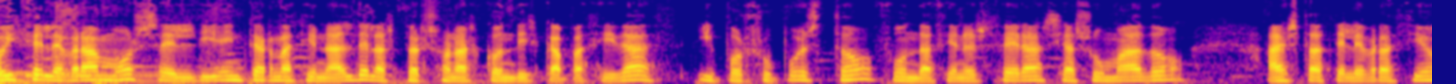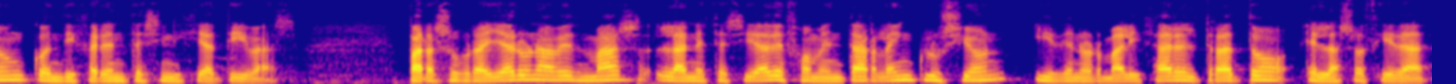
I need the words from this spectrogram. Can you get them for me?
Hoy celebramos el Día Internacional de las Personas con Discapacidad y, por supuesto, Fundación Esfera se ha sumado a esta celebración con diferentes iniciativas para subrayar una vez más la necesidad de fomentar la inclusión y de normalizar el trato en la sociedad.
